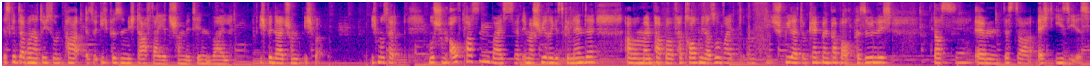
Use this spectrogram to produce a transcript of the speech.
Es gibt aber natürlich so ein paar, also ich persönlich darf da jetzt schon mit hin, weil ich bin da halt schon, ich war. Ich muss halt muss schon aufpassen, weil es ist halt immer schwieriges Gelände. Aber mein Papa vertraut mir da so weit und die Spielleitung kennt mein Papa auch persönlich, dass ähm, das da echt easy ist.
